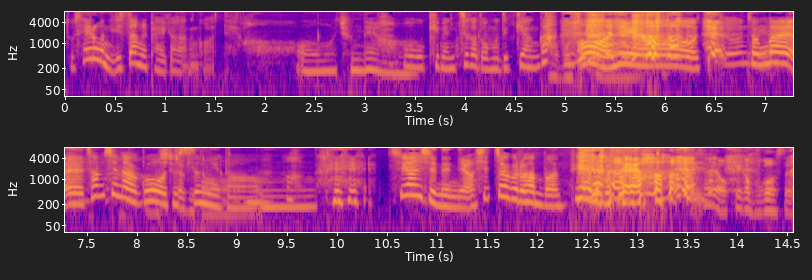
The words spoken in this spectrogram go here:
또 새로운 일상을 발견하는 것 같아요. 어, 좋네요. 어, 기 멘트가 너무 느끼한가? 아, 어, 아니에요. 정말 네, 참신하고 어, 좋습니다. 음. 어. 수현 씨는요, 시적으로 한번 표현해보세요. 사실 어깨가 무거웠어요.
